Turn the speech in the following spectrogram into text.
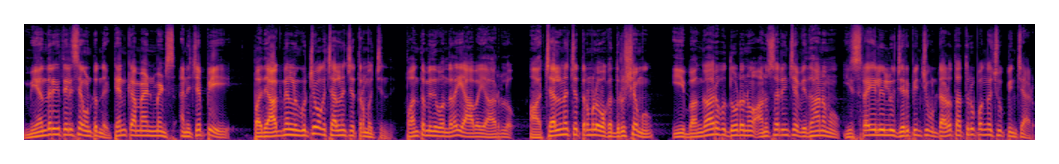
మీ అందరికీ తెలిసే ఉంటుంది. టెన్ కమాండ్మెంట్స్ అని చెప్పి పది ఆజ్ఞలను గురించి ఒక చలనచిత్రం వచ్చింది. పంతొమ్మిది వందల యాభై ఆరులో. ఆ చలనచిత్రంలో ఒక దృశ్యము ఈ బంగారపు దూడను అనుసరించే విధానము ఇస్రాయేలీలు జరిపించి ఉంటారో తత్రూపంగా చూపించారు.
